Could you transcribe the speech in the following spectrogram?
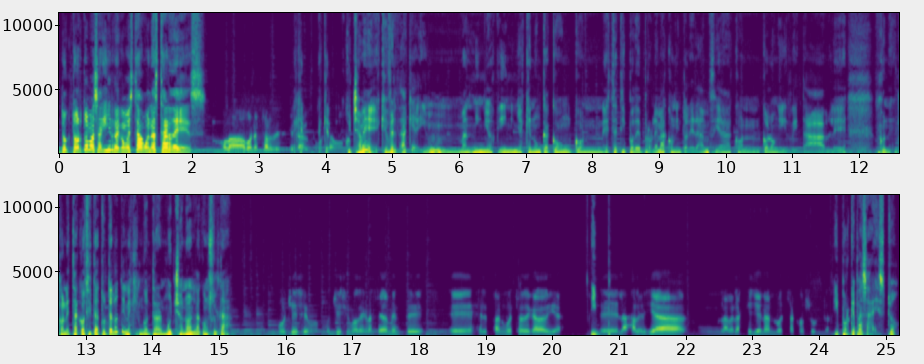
Doctor Tomás Aguirre, ¿cómo está? Buenas tardes. Hola, buenas tardes. ¿Qué es tal? Que, es que, escúchame, es que es verdad que hay más niños y niñas que nunca con, con este tipo de problemas, con intolerancia, con colon irritable, con, con estas cositas. Tú te lo tienes que encontrar mucho, ¿no? En la consulta. Muchísimo, muchísimo. Desgraciadamente es el pan nuestro de cada día. ¿Y? Eh, las alergias, la verdad es que llenan nuestras consultas. ¿Y por qué pasa esto?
